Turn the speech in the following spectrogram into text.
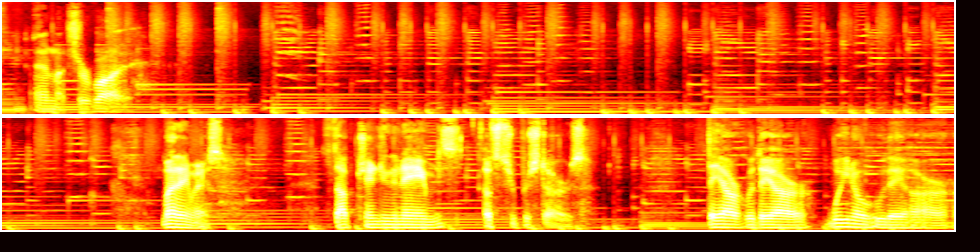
And I'm not sure why. But anyways, stop changing the names of superstars. They are who they are. We know who they are.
